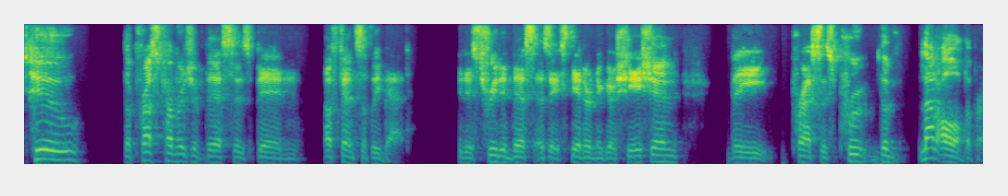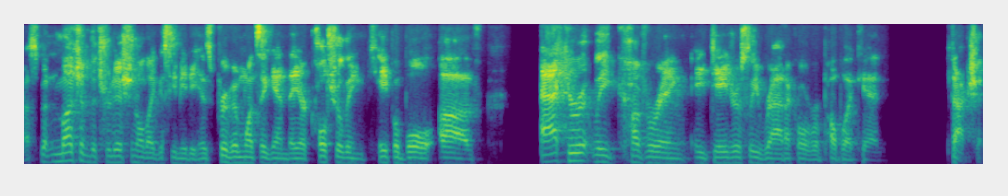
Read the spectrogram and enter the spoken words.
Two, the press coverage of this has been offensively bad. It has treated this as a standard negotiation. The press has proved the not all of the press, but much of the traditional legacy media has proven once again they are culturally incapable of accurately covering a dangerously radical Republican faction.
